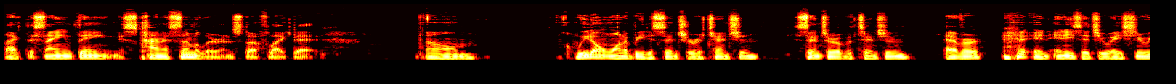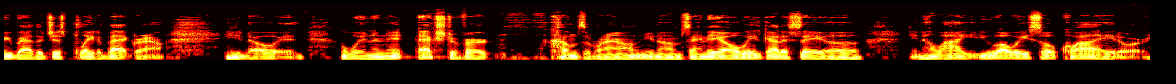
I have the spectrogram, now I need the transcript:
like the same thing. It's kind of similar and stuff like that. Um, we don't want to be the center of attention, center of attention ever in any situation. We rather just play the background, you know. And when an extrovert comes around, you know what I'm saying? They always got to say, uh, you know, why you always so quiet or,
